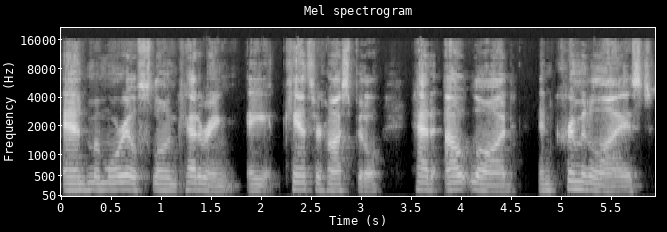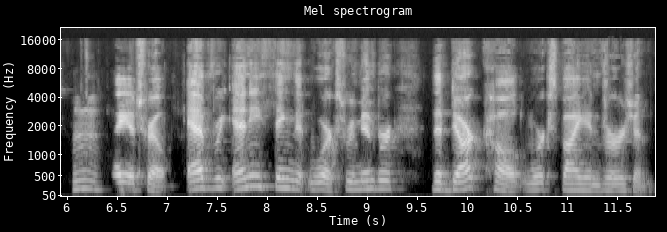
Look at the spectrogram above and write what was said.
and Memorial Sloan Kettering, a cancer hospital, had outlawed and criminalized mm. Laetrile. Every anything that works. Remember, the dark cult works by inversion.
